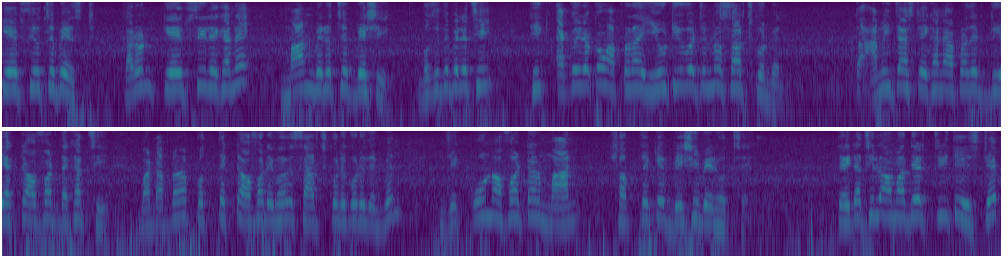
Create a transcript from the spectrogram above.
কেএফসি হচ্ছে বেস্ট কারণ কেএফসির এখানে মান বেরোচ্ছে বেশি। বুঝতে পেরেছি? ঠিক একই রকম আপনারা ইউটিউবের জন্য সার্চ করবেন। তো আমি জাস্ট এখানে আপনাদের দুই একটা অফার দেখাচ্ছি। বাট আপনারা প্রত্যেকটা অফার এভাবে সার্চ করে করে দেখবেন যে কোন অফারটার মান সব থেকে বেশি বের হচ্ছে। তো এটা ছিল আমাদের তৃতীয় স্টেপ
